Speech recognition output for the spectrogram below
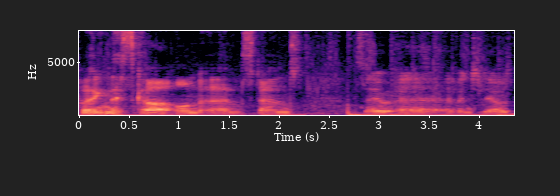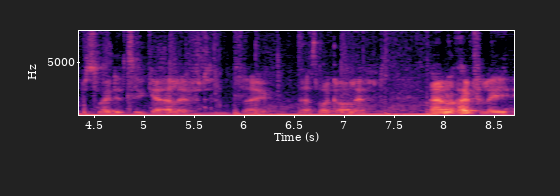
putting this car on um, stands so uh, eventually I was persuaded to get a lift so that's why I got a lift and hopefully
